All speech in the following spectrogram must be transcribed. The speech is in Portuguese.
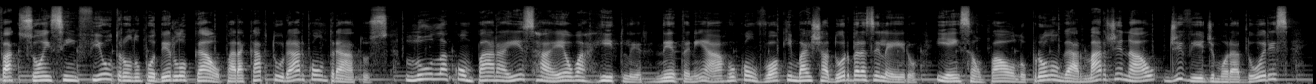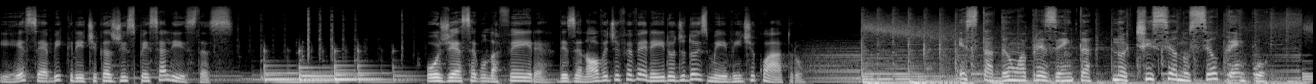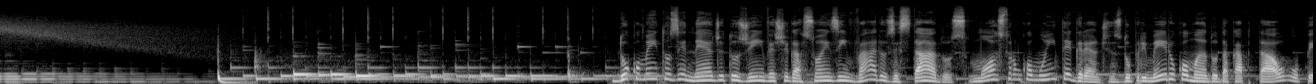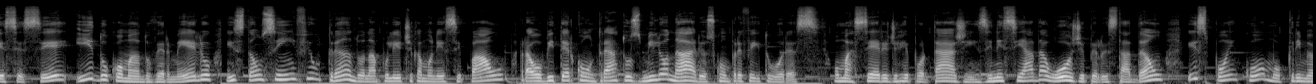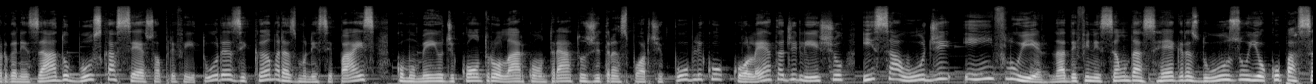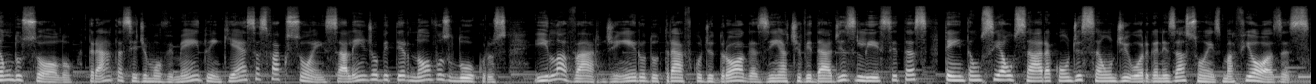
Facções se infiltram no poder local para capturar contratos. Lula compara Israel a Hitler. Netanyahu convoca embaixador brasileiro. E em São Paulo, prolongar marginal divide moradores e recebe críticas de especialistas. Hoje é segunda-feira, 19 de fevereiro de 2024. Estadão apresenta Notícia no seu tempo. Documentos inéditos de investigações em vários estados mostram como integrantes do primeiro comando da capital, o PCC, e do Comando Vermelho estão se infiltrando na política municipal para obter contratos milionários com prefeituras. Uma série de reportagens, iniciada hoje pelo Estadão, expõe como o crime organizado busca acesso a prefeituras e câmaras municipais como meio de controlar contratos de transporte público, coleta de lixo e saúde e influir na definição das regras do uso e ocupação do solo. Trata-se de movimento em que essas facções, além de obter novos lucros e lavar dinheiro do tráfico de drogas em atividades lícitas, tentam se alçar à condição de organizações mafiosas.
